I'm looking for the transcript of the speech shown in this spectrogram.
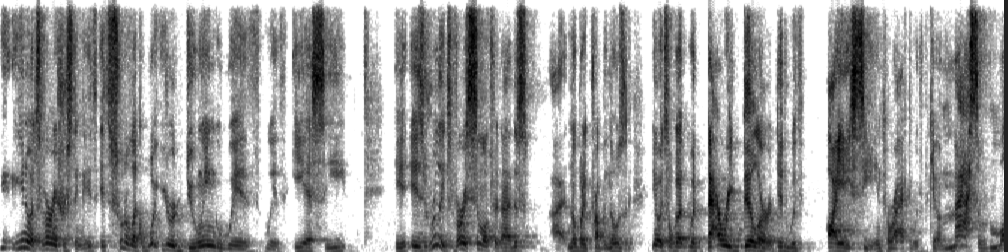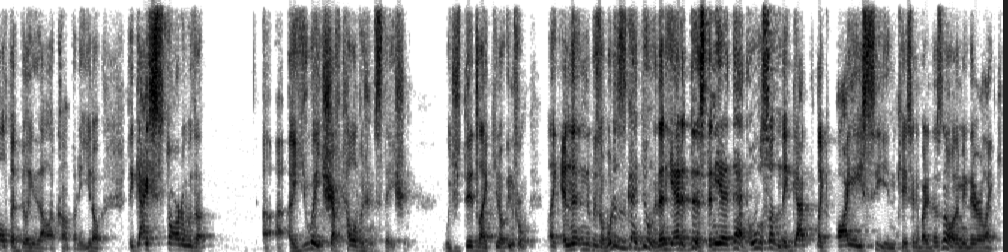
You know, it's very interesting. It's, it's sort of like what you're doing with with ESE is really it's very similar to now. This uh, nobody probably knows it. You know, it's like what Barry Diller did with IAC Interactive, which became a massive multi-billion dollar company. You know, the guy started with a a, a UHF television station which did like you know inform like and then it was like what is this guy doing and then he added this then he added that all of a sudden they got like IAC in case anybody doesn't know I mean they're like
